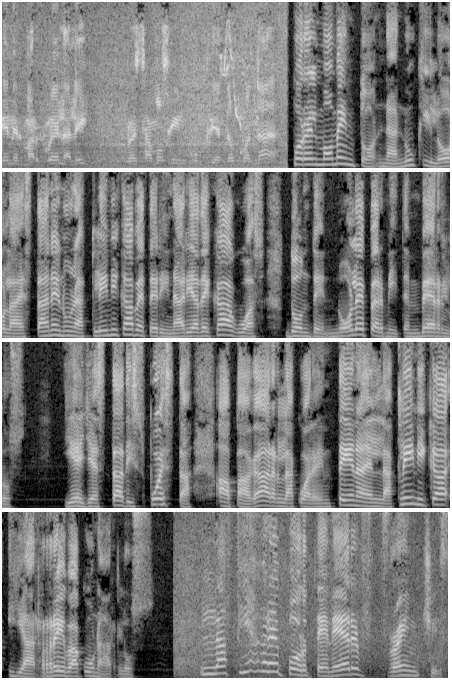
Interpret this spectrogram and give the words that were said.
en el marco de la ley. No estamos incumpliendo con nada. Por el momento, Nanuk y Lola están en una clínica veterinaria de Caguas donde no le permiten verlos. Y ella está dispuesta a pagar la cuarentena en la clínica y a revacunarlos. La fiebre por tener Frenchies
